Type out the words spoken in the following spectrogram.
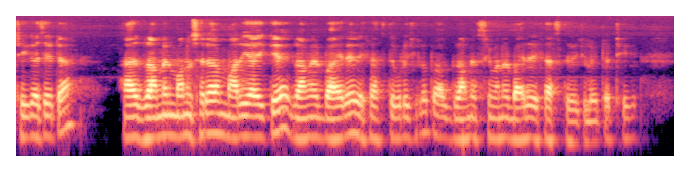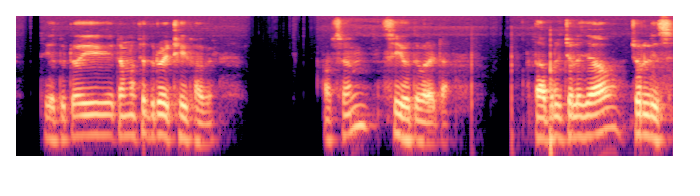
ঠিক আছে এটা। আর গ্রামের মানুষেরা মারিয়াইকে গ্রামের বাইরে রেখে আসতে বলেছিল বা গ্রামের সীমানার বাইরে রেখে আসতে হয়েছিল। এটা ঠিক। ঠিক দুটোই এটা মনে হচ্ছে দুটোই ঠিক হবে। অপশন সি হতে পারে এটা। তারপরে চলে যাও। চল্লিশ,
